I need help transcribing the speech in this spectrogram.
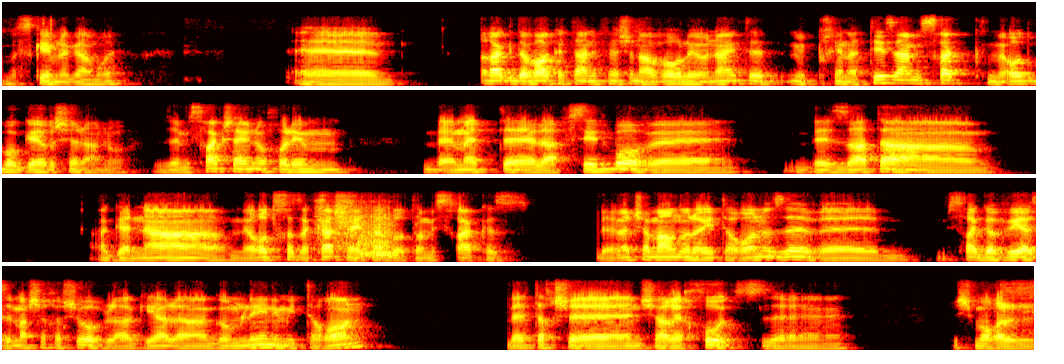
מסכים לגמרי. אה, רק דבר קטן לפני שנעבור ליונייטד, מבחינתי זה היה משחק מאוד בוגר שלנו. זה משחק שהיינו יכולים באמת אה, להפסיד בו, ובעזרת ההגנה המאוד חזקה שהייתה באותו משחק, אז באמת שמרנו ליתרון הזה, ומשחק גביע זה מה שחשוב, להגיע לגומלין עם יתרון. בטח שאין שערי חוץ, זה לשמור על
